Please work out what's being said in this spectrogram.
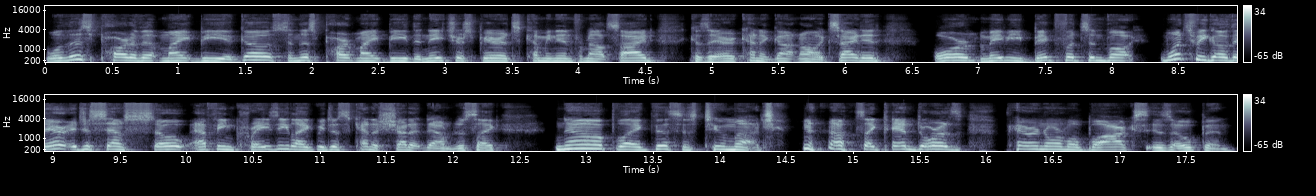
well this part of it might be a ghost and this part might be the nature spirits coming in from outside because they're kind of gotten all excited or maybe bigfoot's involved. Once we go there it just sounds so effing crazy. Like we just kind of shut it down. Just like nope like this is too much. It's like pandora's paranormal box is open.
